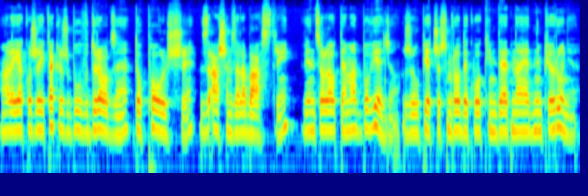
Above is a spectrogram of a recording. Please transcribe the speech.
ale jako, że i tak już był w drodze do Polszy z Aszem z Alabastri, więc olał temat, bo wiedział, że upiecze smrodek Walking Dead na jednym piorunie.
